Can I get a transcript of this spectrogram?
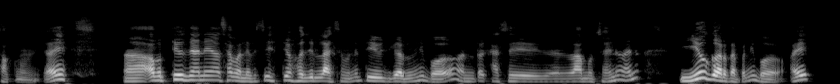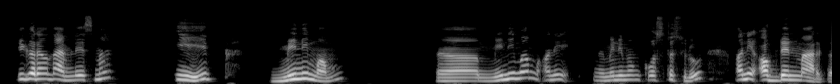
सक्नुहुन्छ है? अब त्यो जाने छ भनेपछि त्यो हजुर लाग्छ भने त्यो युज गर्नु नि भयो अन्त खासै लामो छैन होइन? यो गर्दा पनि भयो है? के त हामीले यसमा इफ मिनिमम मिनिमम अनि मिनिमम कोस्ट सुरु? अनि अपडेन मार्क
